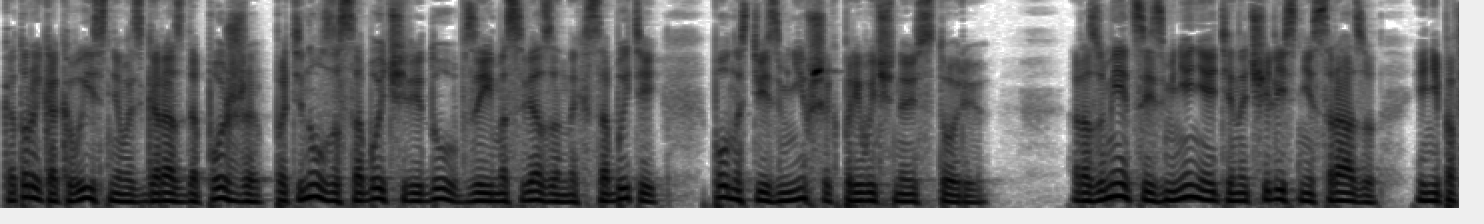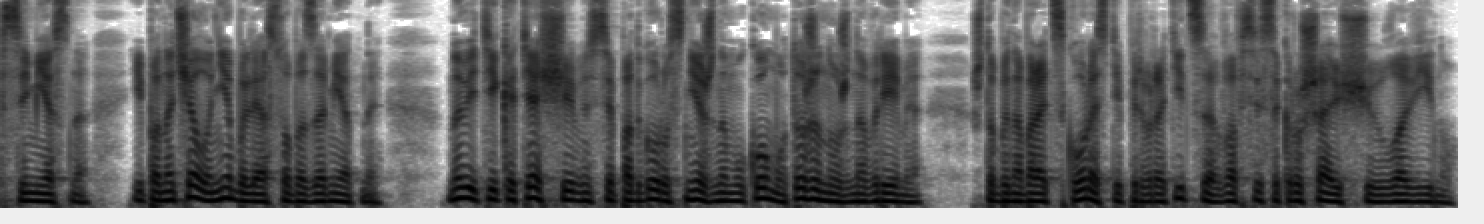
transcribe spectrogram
который, как выяснилось гораздо позже, потянул за собой череду взаимосвязанных событий, полностью изменивших привычную историю. Разумеется, изменения эти начались не сразу и не повсеместно, и поначалу не были особо заметны – но ведь и катящемуся под гору снежному кому тоже нужно время, чтобы набрать скорость и превратиться во всесокрушающую лавину.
